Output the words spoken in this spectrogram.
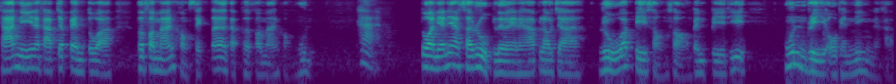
ชาร์ตนี้นะครับจะเป็นตัว performance ของ sector กับ performance ของหุ้นค่ะตัวเนี้ยเนี่ยสรุปเลยนะครับ เราจะรู้ว่าปี 22 เป็นปีที่หุ้น reopening นะครับ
